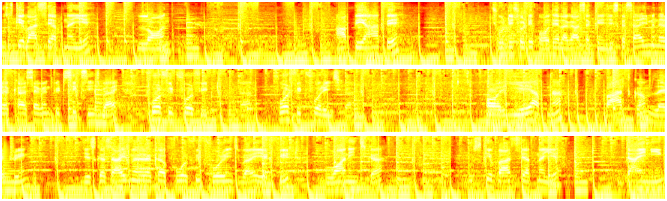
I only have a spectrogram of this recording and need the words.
उसके बाद से अपना ये लॉन आप यहाँ पे छोटे छोटे पौधे लगा सकते हैं, जिसका साइज़ मैंने रखा है seven feet six inch by four feet four feet four feet four inch का। और ये अपना बाथ कम लेटरिंग जिसका साइज़ मैंने रखा है four feet four inch by eight feet one inch का। उसके बाद से अपना ये डाइनिंग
